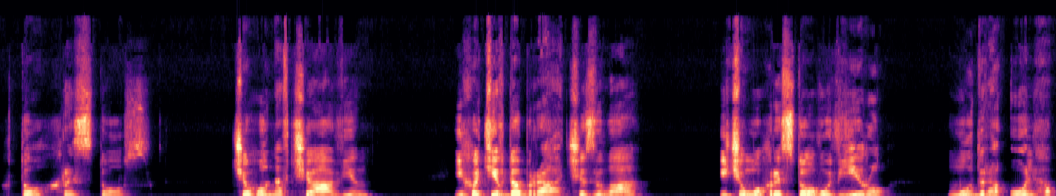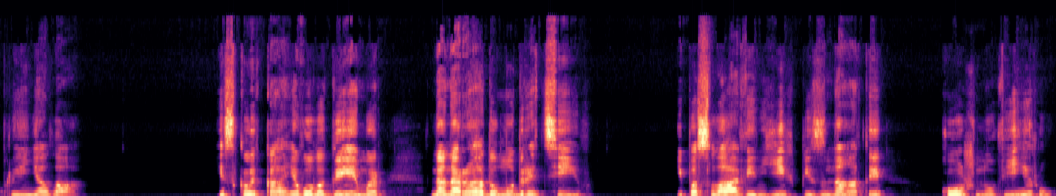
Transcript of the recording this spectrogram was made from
Хто Христос, чого навчав Він, і хотів добра чи зла, і чому Христову віру мудра Ольга прийняла? І скликає Володимир на нараду мудреців, і послав він їх пізнати кожну віру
